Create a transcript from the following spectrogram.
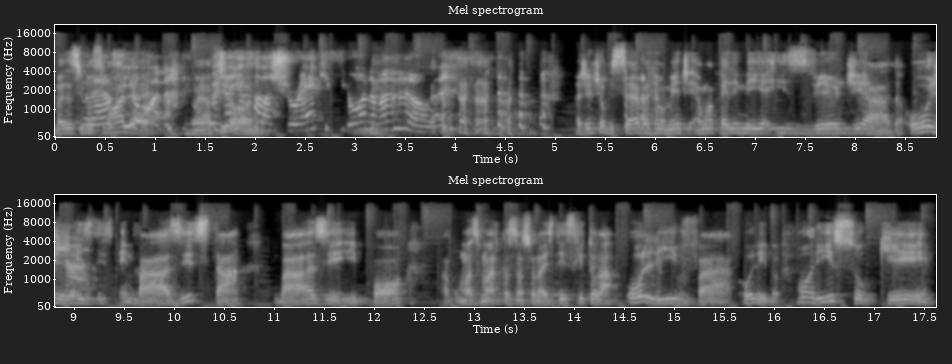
Mas assim, não você é olha. Fiona. Não é a Eu Fiona. já ia falar Shrek, Fiona, mas não, né? a gente observa realmente é uma pele meia esverdeada. Hoje já existem bases, tá? Base e pó algumas marcas nacionais têm escrito lá oliva, oliva. Por isso que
